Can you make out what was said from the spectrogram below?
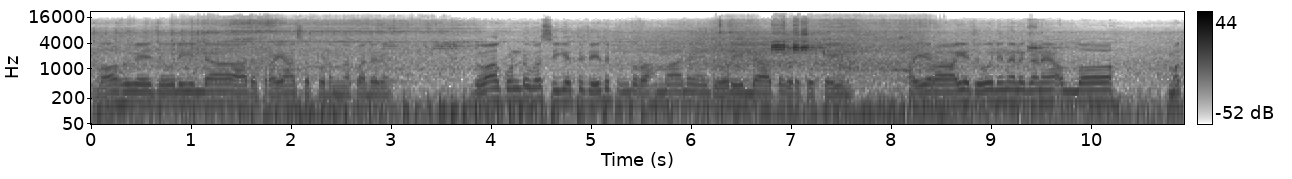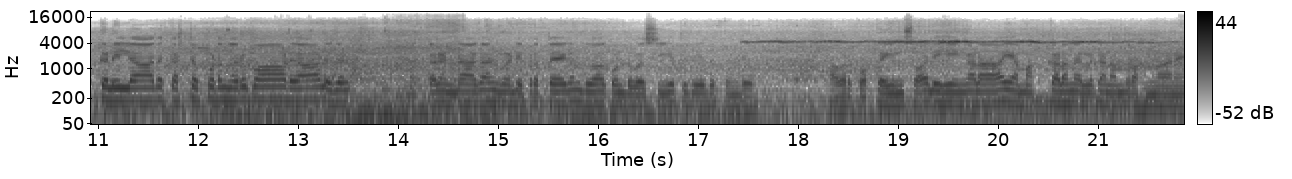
അള്ളാഹുവെ ജോലിയില്ലാതെ പ്രയാസപ്പെടുന്ന പലരും ദുവാ കൊണ്ട് വസീയത്ത് ചെയ്തിട്ടുണ്ട്. റഹ്മാനെ ജോലിയില്ലാത്തവർക്കൊക്കെയും ഹൈറായ ജോലി നൽകണേ അല്ലോ മക്കളില്ലാതെ കഷ്ടപ്പെടുന്ന ഒരുപാട് ആളുകൾ മക്കളുണ്ടാകാൻ വേണ്ടി പ്രത്യേകം ദുവാ കൊണ്ട് വസീയത്ത് ചെയ്തിട്ടുണ്ട്. അവർക്കൊക്കെയും സ്വാലിഹീങ്ങളായ മക്കളെ നൽകണം റഹ്മാനെ.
